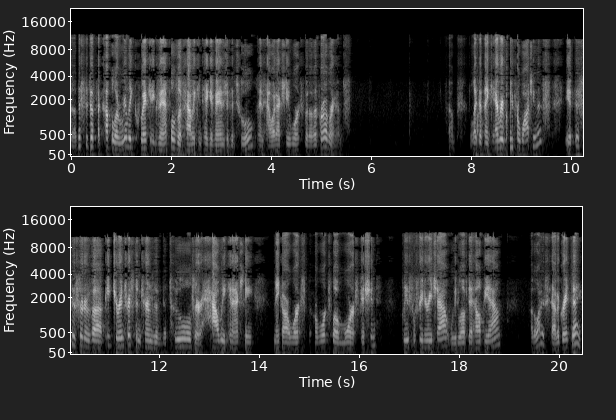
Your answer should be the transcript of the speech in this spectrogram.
So this is just a couple of really quick examples of how we can take advantage of the tool and how it actually works with other programs. So I'd like to thank everybody for watching this. If this has sort of uh, piqued your interest in terms of the tools or how we can actually make our, works, our workflow more efficient, please feel free to reach out. We'd love to help you out. Otherwise, have a great day.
